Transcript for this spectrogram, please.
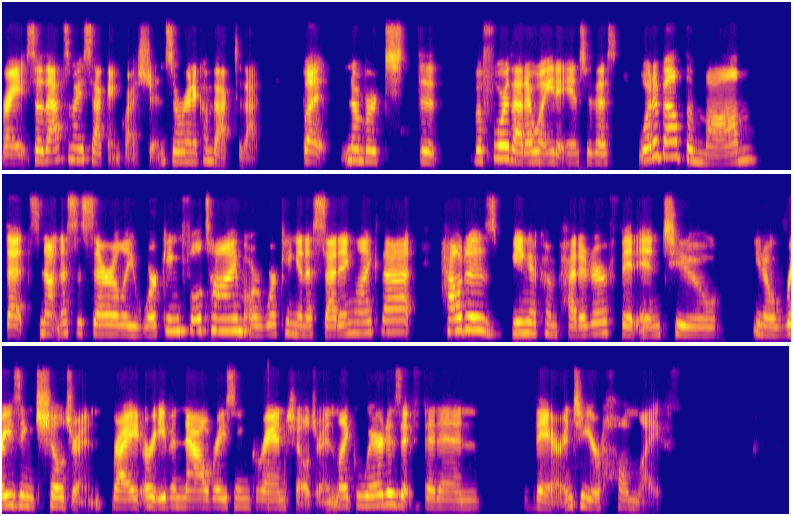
Right. So that's my second question. So we're going to come back to that. But number t- the before that, I want you to answer this. What about the mom that's not necessarily working full time or working in a setting like that? How does being a competitor fit into you know raising children right or even now raising grandchildren like where does it fit in there into your home life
